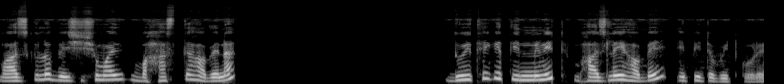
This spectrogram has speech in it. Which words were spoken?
মাছগুলো বেশি সময় ভাজতে হবে না। দুই থেকে তিন মিনিট ভাজলেই হবে এপিট ওপিট করে।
